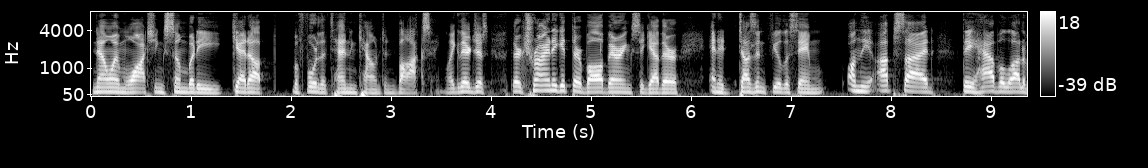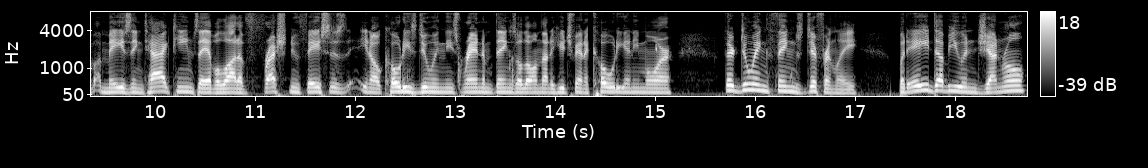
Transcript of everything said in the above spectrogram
Now I'm watching somebody get up before the 10 count in boxing. Like they're just they're trying to get their ball bearings together and it doesn't feel the same on the upside, they have a lot of amazing tag teams. They have a lot of fresh new faces. You know, Cody's doing these random things, although I'm not a huge fan of Cody anymore. They're doing things differently. But AEW in general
